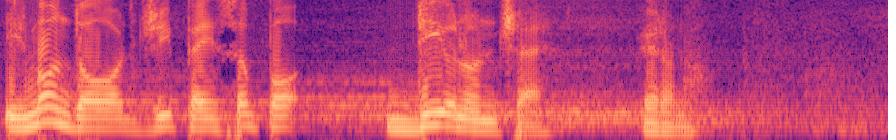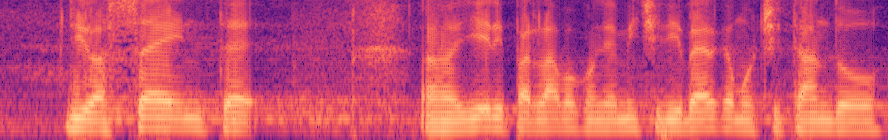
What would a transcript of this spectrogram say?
Il mondo oggi pensa un po' Dio non c'è, vero o no? Dio assente. Uh, ieri parlavo con gli amici di Bergamo citando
